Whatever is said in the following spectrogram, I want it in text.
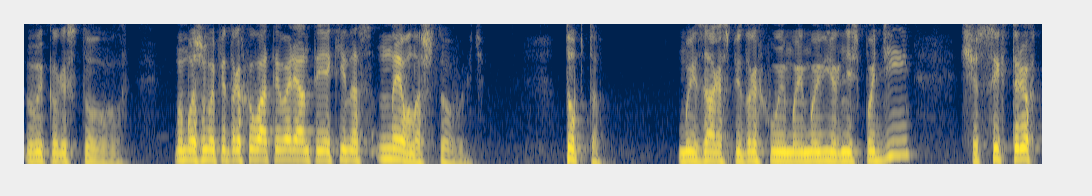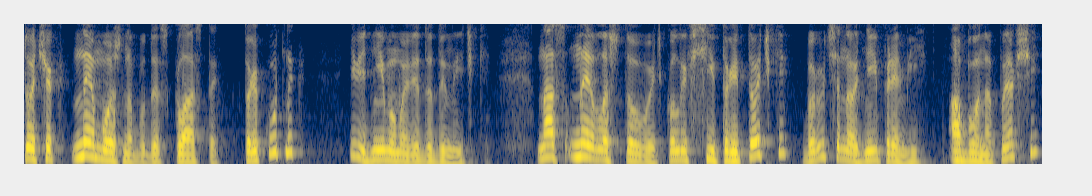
використовували. Ми можемо підрахувати варіанти, які нас не влаштовують. Тобто, ми зараз підрахуємо ймовірність події, що з цих трьох точок не можна буде скласти трикутник і віднімемо від одинички. Нас не влаштовують, коли всі три точки беруться на одній прямій. Або на першій,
